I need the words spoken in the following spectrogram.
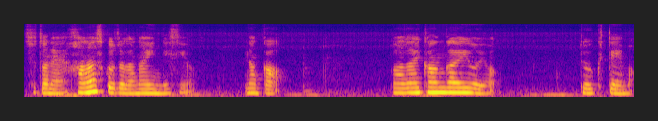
ちょっとね話すことがないんですよ。なんか話題考えようよ。トークテーマ。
